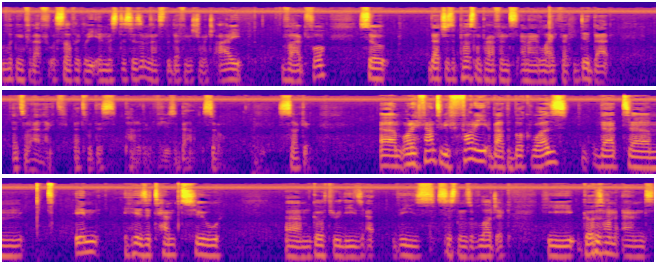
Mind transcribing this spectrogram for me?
looking for that philosophically in mysticism. That's the definition which I vibe for. So that's just a personal preference, and I like that he did that. That's what I liked. That's what this part of the review is about. So, suck it. Um, what I found to be funny about the book was that um, in his attempt to um, go through these uh, these systems of logic, he goes on and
